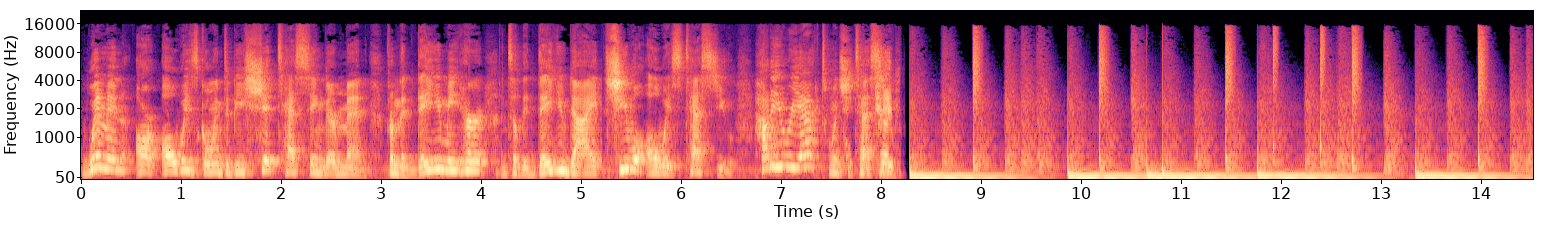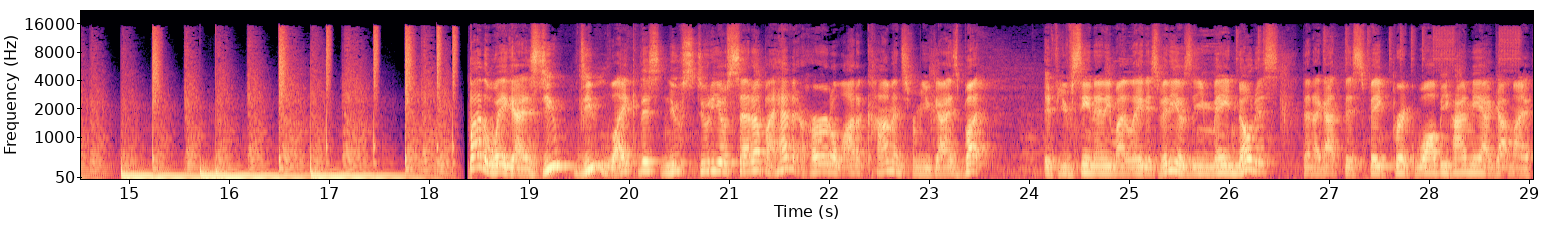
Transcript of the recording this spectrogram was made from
Women are always going to be shit testing their men. From the day you meet her until the day you die, she will always test you. How do you react when she tests you? By the way, guys, do you do you like this new studio setup? I haven't heard a lot of comments from you guys, but if you've seen any of my latest videos, then you may notice that I got this fake brick wall behind me. I got my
